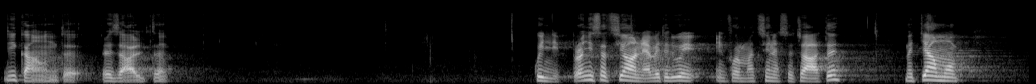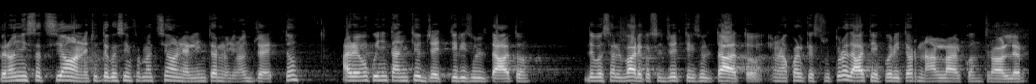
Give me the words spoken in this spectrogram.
di count result. Quindi per ogni stazione avete due informazioni associate, mettiamo per ogni stazione tutte queste informazioni all'interno di un oggetto, avremo quindi tanti oggetti risultato. Devo salvare questi oggetti risultato in una qualche struttura dati e poi ritornarla al controller.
